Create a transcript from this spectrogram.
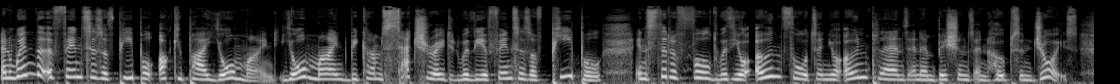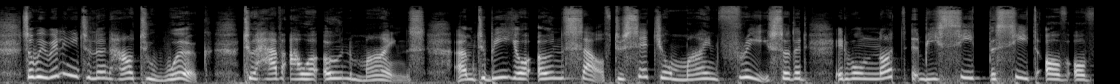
And when the offenses of people occupy your mind, your mind becomes saturated with the offenses of people instead of filled with your own thoughts and your own plans and ambitions and hopes and joys. So we really need to learn how to work, to have our own minds, um, to be your own self, to set your mind free so that it will not be seat, the seat of, of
